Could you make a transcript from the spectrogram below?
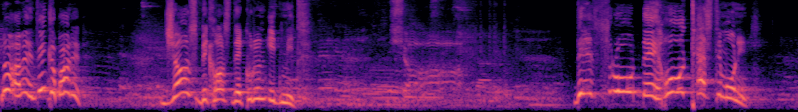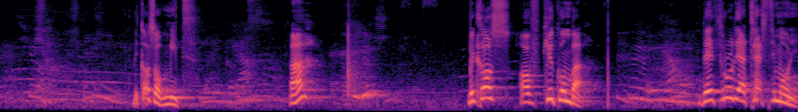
No, I mean, think about it. Just because they couldn't eat meat. They threw the whole testimony because of meat. Huh? Because of cucumber. They threw their testimony.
